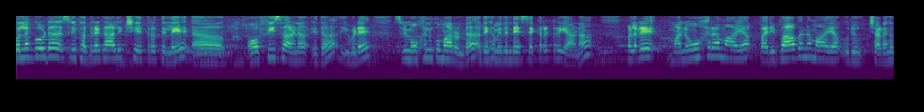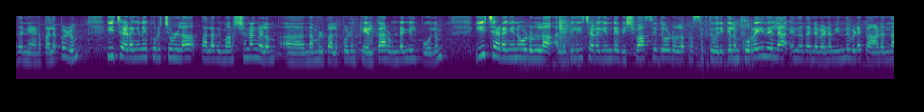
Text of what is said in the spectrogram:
കൊല്ലങ്കോട് ശ്രീ ഭദ്രകാളി ക്ഷേത്രത്തിലെ ഓഫീസാണ് ഇത്. ഇവിടെ ശ്രീ മോഹൻകുമാറുണ്ട്. അദ്ദേഹം ഇതിന്റെ സെക്രട്ടറിയാണ്. വളരെ മനോഹരമായ പരിഭാവനമായ ഒരു ചടങ്ങ് തന്നെയാണ്. പലപ്പോഴും ഈ ചടങ്ങിനെക്കുറിച്ചുള്ള പല വിമർശനങ്ങളും നമ്മൾ പലപ്പോഴും കേൾക്കാറുണ്ടെങ്കിൽ പോലും ഈ ചടങ്ങിനോടുള്ള അല്ലെങ്കിൽ ഈ ചടങ്ങിന്റെ വിശ്വാസ്യതയോടുള്ള പ്രസക്തി ഒരിക്കലും കുറയുന്നില്ല എന്ന് തന്നെ വേണം ഇന്നിവിടെ കാണുന്ന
